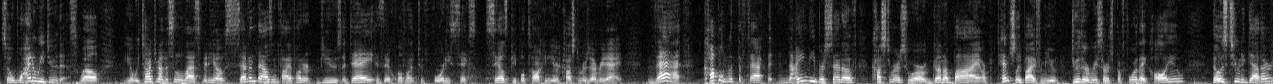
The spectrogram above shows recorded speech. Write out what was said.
So why do we do this? Well, you know, we talked about this in the last video. 7,500 views a day is the equivalent to 46 salespeople talking to your customers every day. That, coupled with the fact that 90% of customers who are gonna buy or potentially buy from you do their research before they call you, those two together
